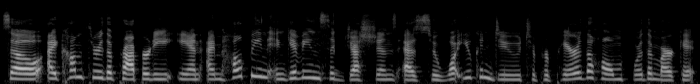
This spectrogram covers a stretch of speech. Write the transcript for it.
So I come through the property and I'm helping and giving suggestions as to what you can do to prepare the home for the market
